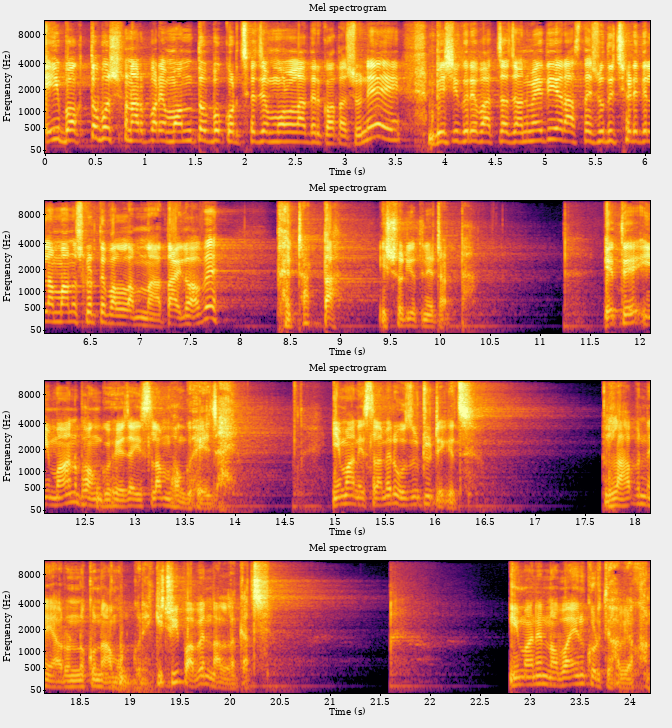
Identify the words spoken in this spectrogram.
এই বক্তব্য শোনার পরে মন্তব্য করছে যে মোল্লাদের কথা শুনে বেশি করে বাচ্চা জন্মে দিয়ে রাস্তায় শুধু ছেড়ে দিলাম, মানুষ করতে পারলাম না। তাইলে হবে? ঠাট্টা। ঈশ্বরীয় নিয়ে ঠাট্টা। এতে ইমান ভঙ্গ হয়ে যায়, ইসলাম ভঙ্গ হয়ে যায়। ইমান ইসলামের উজু টুটে গেছে। লাভ নেই আর অন্য কোনো আমল করে। কিছুই পাবেন না আল্লাহর কাছে। ইমানের নবায়ন করতে হবে এখন।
